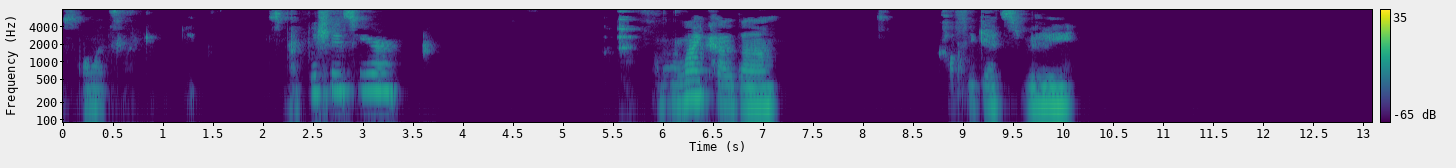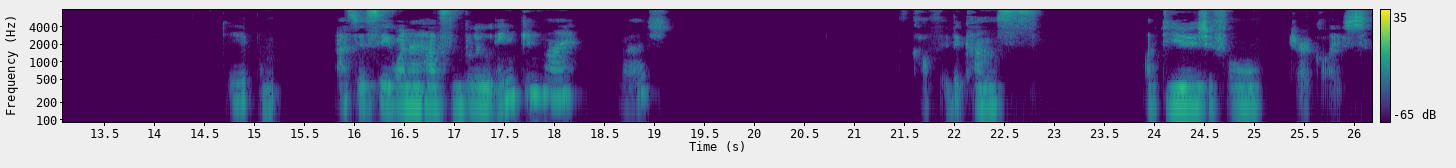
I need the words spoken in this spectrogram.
So it's like some bushes here. And I like how the coffee gets really deep. And as you see, when I have some blue ink in my brush, the coffee becomes a beautiful turquoise.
